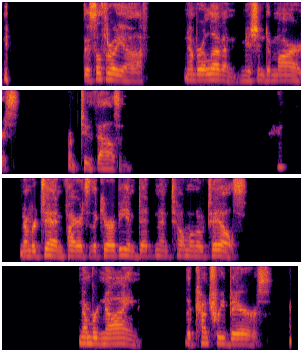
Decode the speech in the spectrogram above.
this will throw you off. Number 11, Mission to Mars from 2000. Number 10, Pirates of the Caribbean, Dead Men Tell No Tales. Number 9, The Country Bears.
